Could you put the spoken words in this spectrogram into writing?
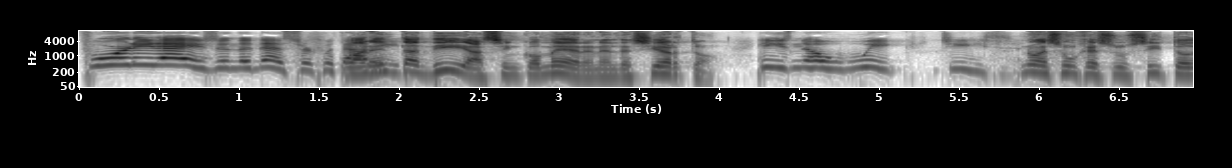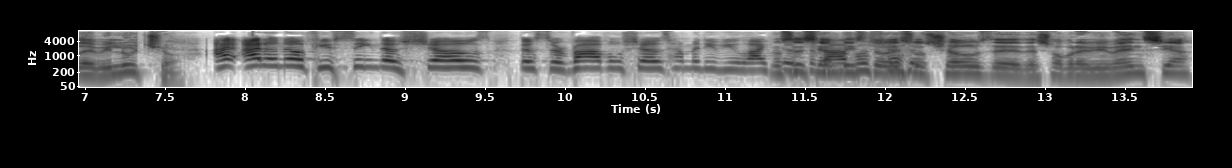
40 days in the desert without 40 eating. días sin comer en el desierto. He's no weak Jesus. No es un Jesucito debilucho. I, I don't know if you've seen those shows, those survival shows. How many of you like No those sé si han visto shows? esos shows de, de sobrevivencia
